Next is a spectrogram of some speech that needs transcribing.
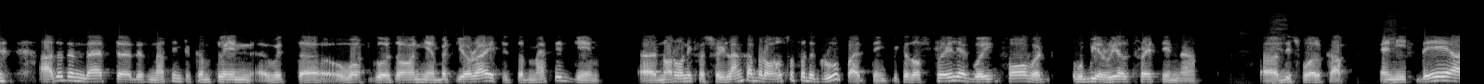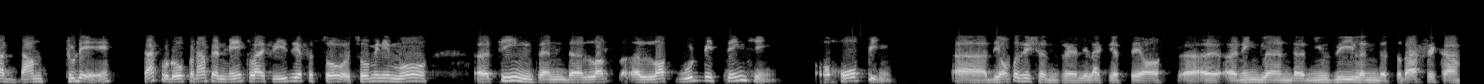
other than that, uh, there's nothing to complain with uh, what goes on here. But you're right, it's a massive game, uh, not only for Sri Lanka, but also for the group, I think, because Australia going forward would be a real threat in uh, uh, this World Cup. And if they are dumped today, that would open up and make life easier for so so many more uh, teams, and a lot a lot would be thinking hoping uh, the oppositions really, like let's say Aust- uh, an England, uh, New Zealand, uh, South Africa.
